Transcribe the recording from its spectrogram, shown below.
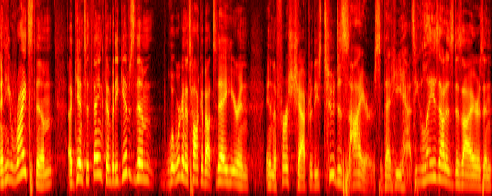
And he writes them, again, to thank them, but he gives them what we're going to talk about today here in, in the first chapter these two desires that he has. He lays out his desires and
